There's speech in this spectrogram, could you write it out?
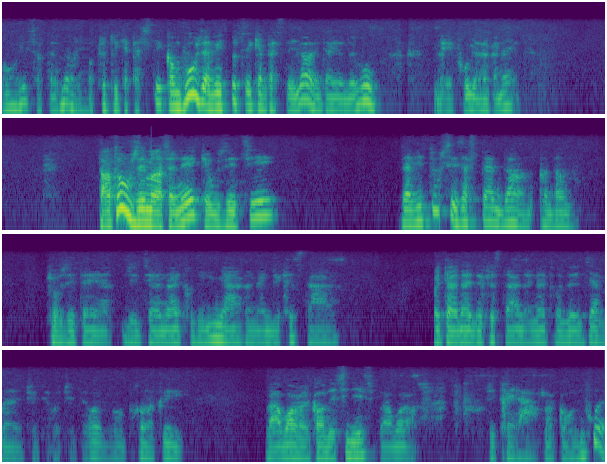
oh oui, certainement, ils ont toutes les capacités. Comme vous, vous avez toutes ces capacités-là à l'intérieur de vous, mais il faut les reconnaître. Tantôt, je vous ai mentionné que vous étiez, vous aviez tous ces aspects dedans de vous. Que vous étiez, un être de lumière, un être de cristal. Vous étiez un être de cristal, un être de diamant, etc., etc. On peut rentrer, vous va avoir un corps de silice, vous pouvez avoir, c'est très large encore une fois.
